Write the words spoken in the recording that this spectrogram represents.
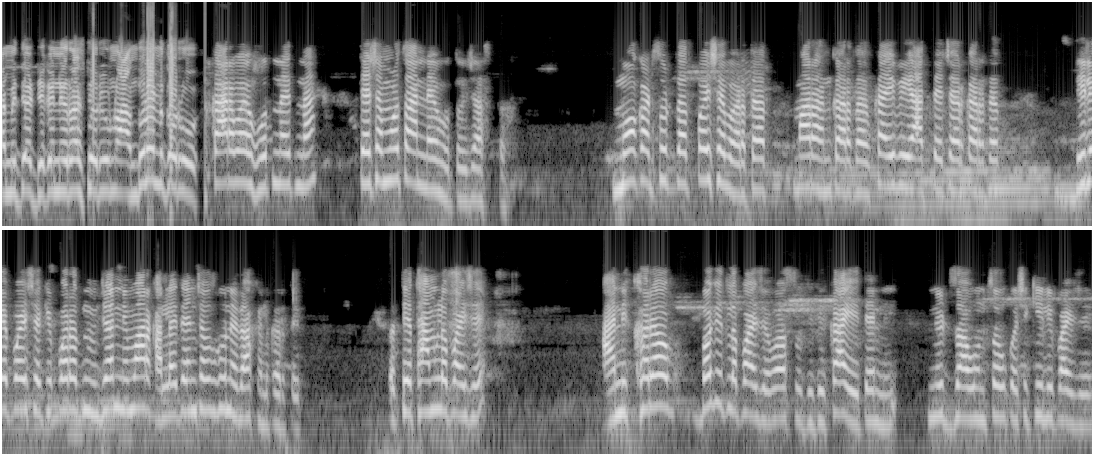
आम्ही त्या ठिकाणी रस्त्यावर येऊन आंदोलन करू. कारवाई होत नाहीत ना त्याच्यामुळेच अन्याय होतोय जास्त. मोकाट सुटतात पैसे भरतात मारहाण करतात काही बी अत्याचार करतात. दिले पैसे की परत ज्यांनी मार खाल्लाय त्यांच्यावर गुन्हे दाखल करते. तर ते थांबलं पाहिजे. आणि खरं बघितलं पाहिजे वस्तुस्थिती काय आहे त्यांनी. नीट जाऊन चौकशी केली पाहिजे.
